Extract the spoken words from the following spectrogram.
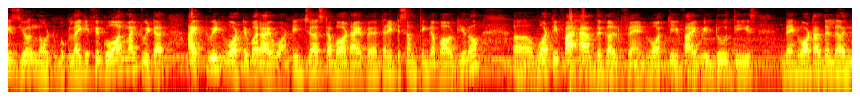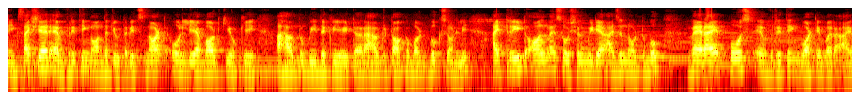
is your notebook. Like if you go on my twitter i tweet whatever i want. It's just about I, whether it is something about you know uh, what if i have the girlfriend? What if i will do these then what are the learnings? I share everything on the twitter. It's not only about okay i have to be the creator i have to talk about books only. I treat all my social media as a notebook where i post everything whatever i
